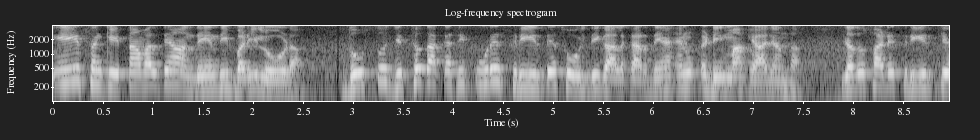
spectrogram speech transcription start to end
ਇਹ ਸੰਕੇਤਾਂ ਵੱਲ ਧਿਆਨ ਦੇਣ ਦੀ ਬੜੀ ਲੋੜ ਆ। ਦੋਸਤੋ, ਜਿੱਥੋਂ ਤੱਕ ਅਸੀਂ ਪੂਰੇ ਸਰੀਰ ਤੇ ਸੋਜ ਦੀ ਗੱਲ ਕਰਦੇ ਆ, ਇਹਨੂੰ ਐਡੀਮਾ ਕਿਹਾ ਜਾਂਦਾ। ਜਦੋਂ ਸਾਡੇ ਸਰੀਰ 'ਚ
